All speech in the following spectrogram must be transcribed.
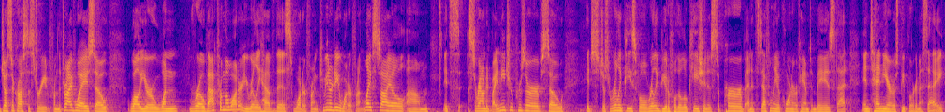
just across the street from the driveway. So while you're one row back from the water, you really have this waterfront community, waterfront lifestyle. Um, it's surrounded by nature preserves, so it's just really peaceful, really beautiful. The location is superb, and it's definitely a corner of Hampton Bays that in 10 years people are going to say,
